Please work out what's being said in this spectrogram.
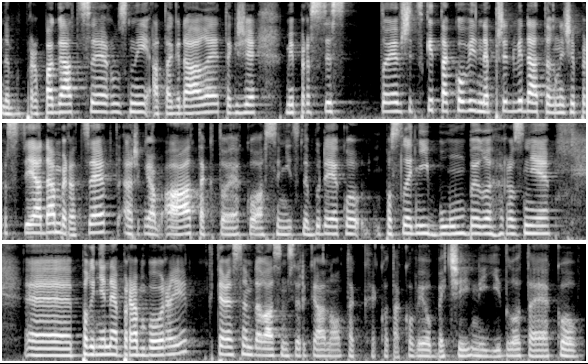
nebo propagace různý a tak dále, takže mi prostě to je vždycky takový nepředvydatelný, že prostě já dám recept a říkám, a tak to jako asi nic nebude, jako poslední boom byl hrozně eh, plněné brambory, které jsem dala, jsem si říkala, no tak jako takový obyčejný jídlo, to je jako,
